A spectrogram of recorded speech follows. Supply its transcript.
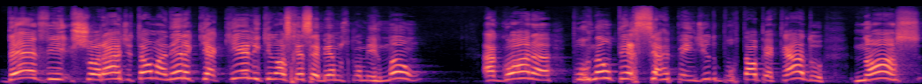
deve chorar de tal maneira que aquele que nós recebemos como irmão, agora, por não ter se arrependido por tal pecado, nós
